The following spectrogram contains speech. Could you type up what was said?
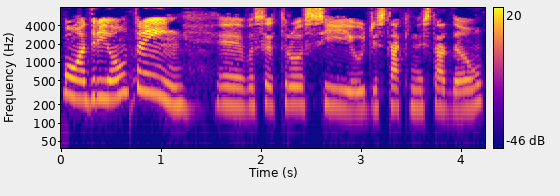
Bom, Adri, ontem é, você trouxe o destaque no Estadão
